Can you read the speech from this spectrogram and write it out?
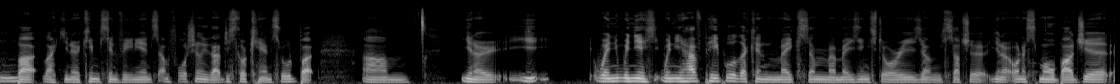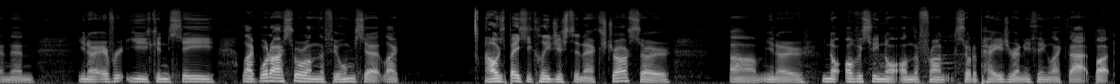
mm. but like you know kim's convenience unfortunately that just got cancelled but um you know you when when you when you have people that can make some amazing stories on such a you know on a small budget and then you know every you can see like what i saw on the film set like i was basically just an extra. So um, you know, not obviously not on the front sort of page or anything like that, but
